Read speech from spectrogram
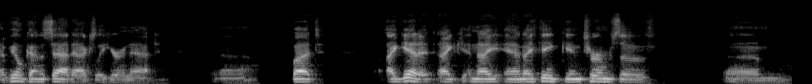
I feel kind of sad actually hearing that, uh, but I get it. I and I and I think in terms of um,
